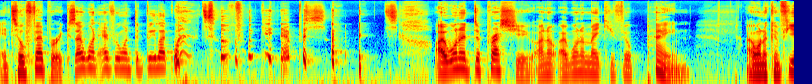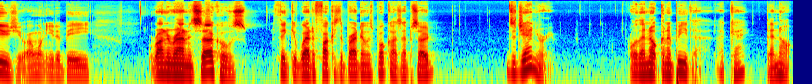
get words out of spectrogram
until February because I want everyone to be like, "What's the fucking episodes?" I want to depress you. I. I want to make you feel pain. I want to confuse you. I want you to be running around in circles, thinking, "Where the fuck is the Brad Nichols podcast episode?" It's a January. Well, they're not going to be there, okay? They're not.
